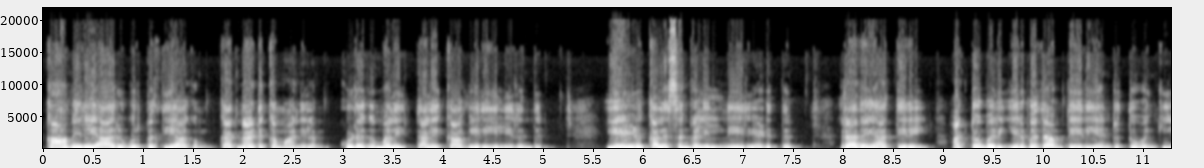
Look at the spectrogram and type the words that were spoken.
காவிரி ஆறு உற்பத்தியாகும் கர்நாடக மாநிலம் குடகுமலை தலை காவிரியில் இருந்து ஏழு கலசங்களில் நீர் எடுத்து ரத யாத்திரை அக்டோபர் இருபதாம் தேதியன்று துவங்கி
